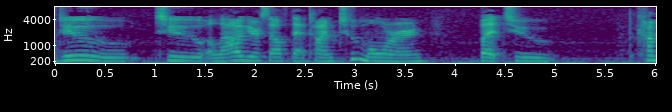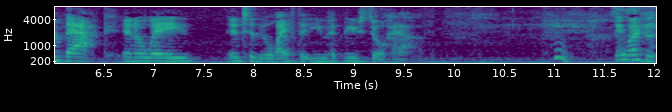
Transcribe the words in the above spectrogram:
do to allow yourself that time to mourn, but to come back in a way into the life that you you still have? Hmm. So like, the,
